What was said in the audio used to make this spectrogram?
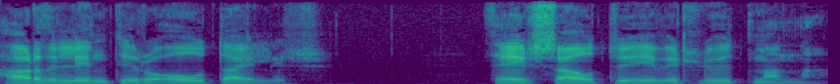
harðlindir og ódælir. Þeir sátu yfir hlutmanna.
